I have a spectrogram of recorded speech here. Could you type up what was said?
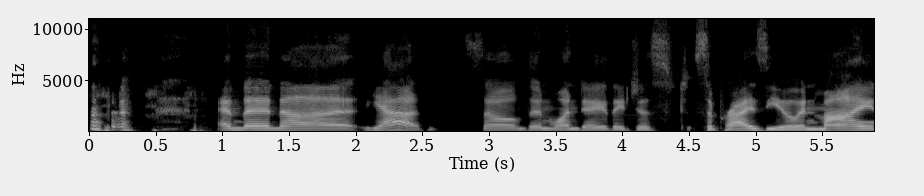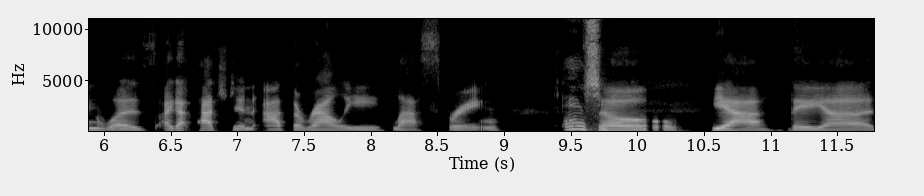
and then uh yeah so then one day they just surprise you and mine was i got patched in at the rally last spring awesome. so yeah they uh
